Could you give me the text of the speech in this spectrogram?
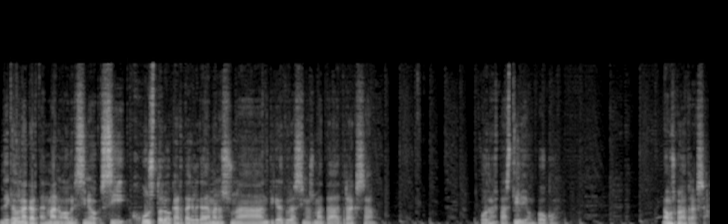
Le queda una carta en mano. Hombre, si no, si justo la carta que le queda en mano es una anticriatura si nos mata a Traxa, pues nos fastidia un poco. Vamos con Atraxa.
